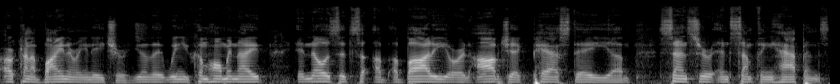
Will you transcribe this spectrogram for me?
are kind of binary in nature. You know that when you come home at night, it knows it's a, a body or an object past a um, sensor, and something happens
